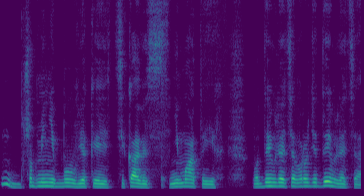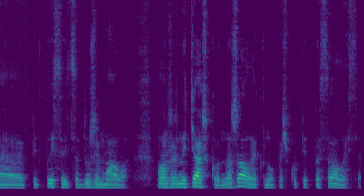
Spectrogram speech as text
ну, щоб мені був якийсь цікавість знімати їх. Бо дивляться, вроді дивляться, а підписується дуже мало. Вам вже не тяжко, нажали кнопочку, підписалися.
